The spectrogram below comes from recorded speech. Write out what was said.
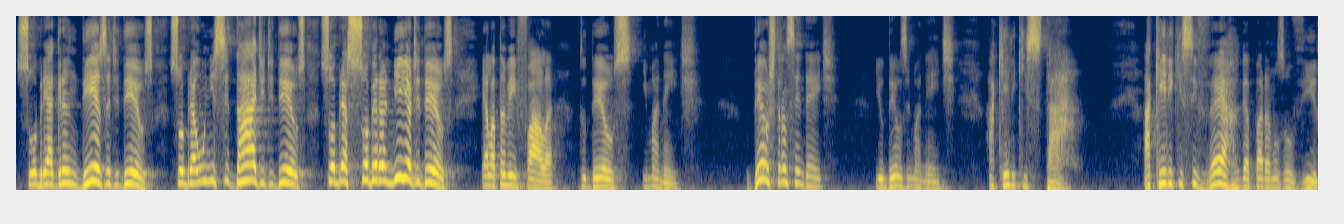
sobre a grandeza de Deus, sobre a unicidade de Deus, sobre a soberania de Deus, ela também fala do Deus imanente, o Deus transcendente e o Deus imanente, aquele que está, aquele que se verga para nos ouvir,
